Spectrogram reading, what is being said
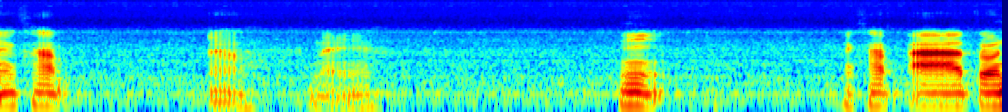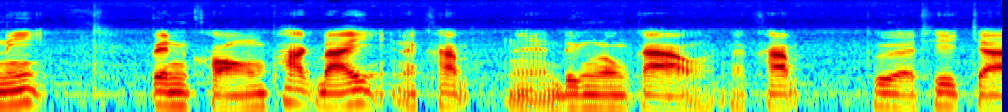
นะครับอ้าวไหนนี่นะครับ R ตัวนี้เป็นของภาคไดนะครับเนี่ยดึงลงกาวนะครับ เพื่อที่จะ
